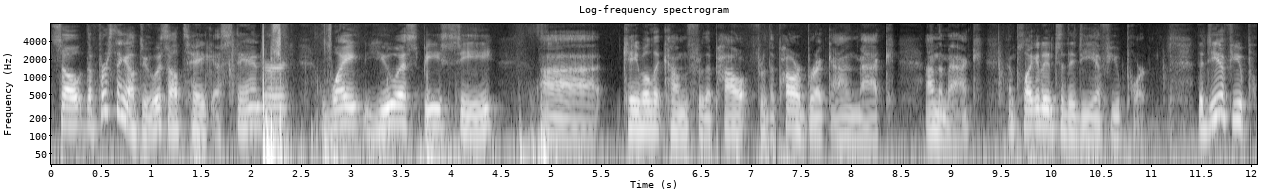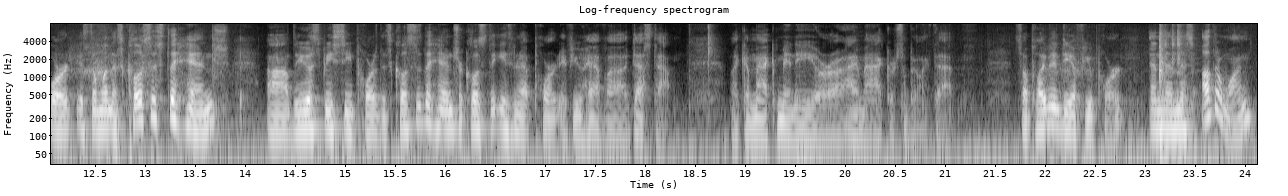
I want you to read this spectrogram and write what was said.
So the first thing I'll do is I'll take a standard white USB-C uh, cable that comes for the power for the power brick on Mac on the Mac and plug it into the DFU port. The DFU port is the one that's closest to the hinge, uh, the USB-C port that's closest to the hinge or close to the Ethernet port if you have a desktop, like a Mac Mini or an iMac or something like that. So I'll plug in DFU port. And then this other one,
